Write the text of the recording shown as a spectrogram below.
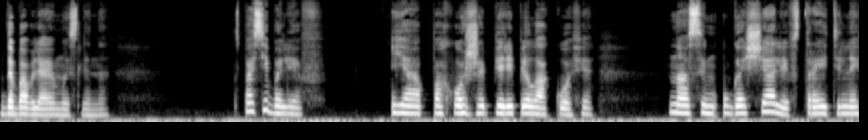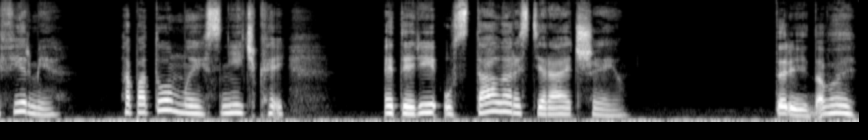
Добавляю мысленно. — «Спасибо, Лев. Я, похоже, перепила кофе. Нас им угощали в строительной фирме, а потом мы с Ничкой...» Этери устало растирает шею. «Тери, давай...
